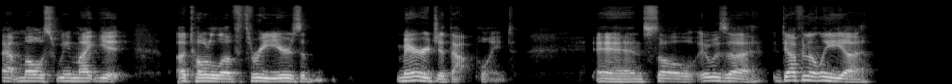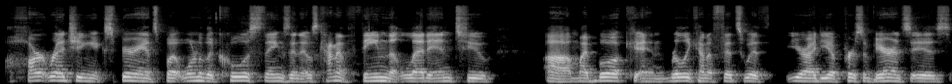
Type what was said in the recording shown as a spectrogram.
at most we might get a total of three years of marriage at that point. And so it was a definitely a heart wrenching experience, but one of the coolest things, and it was kind of theme that led into uh, my book and really kind of fits with your idea of perseverance is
